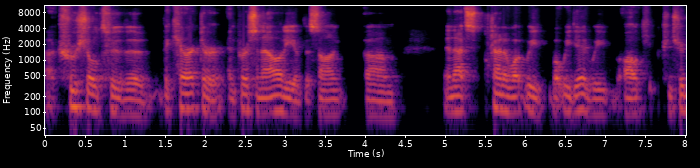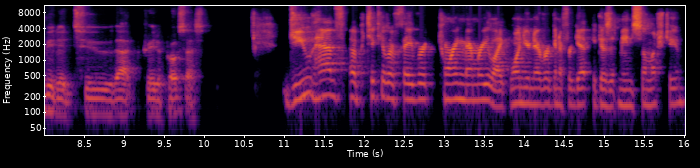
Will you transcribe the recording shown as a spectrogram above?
uh, crucial to the the character and personality of the song. Um, and that's kind of what we what we did. We all contributed to that creative process. Do you have a particular favorite touring memory like one you're never going to forget because it means so much to you?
